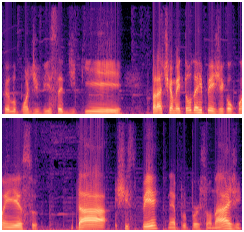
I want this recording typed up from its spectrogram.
pelo ponto de vista de que praticamente todo RPG que eu conheço dá XP, né, pro personagem,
